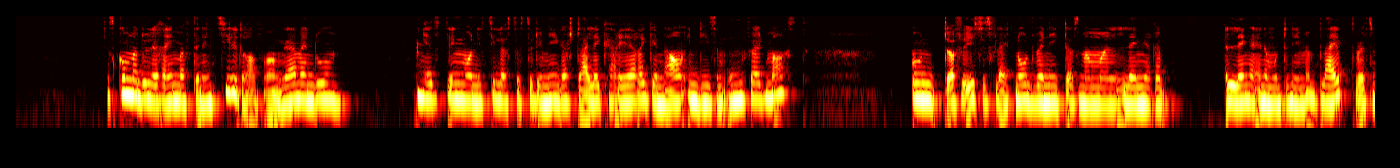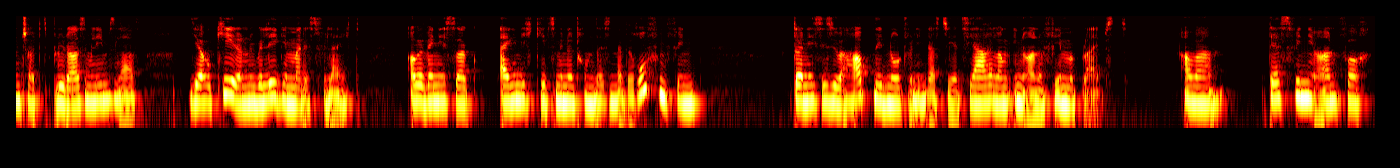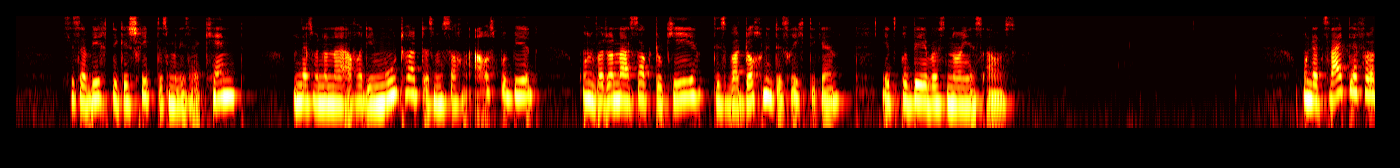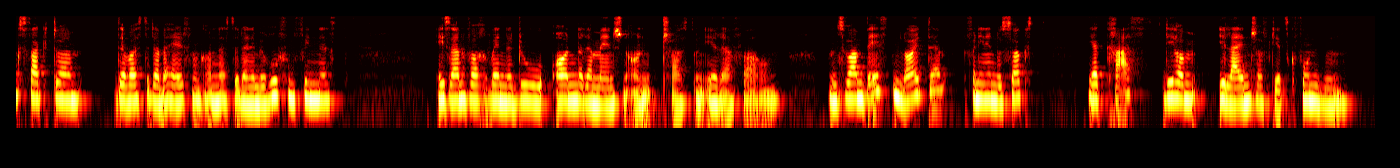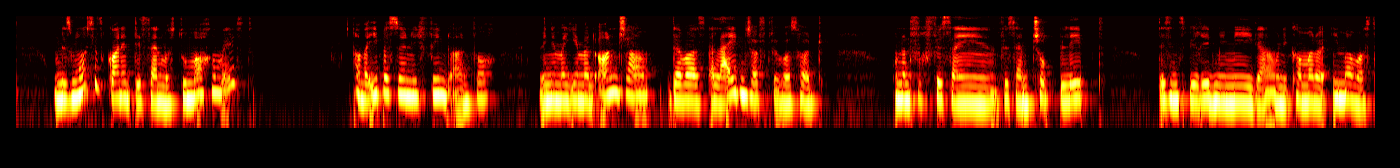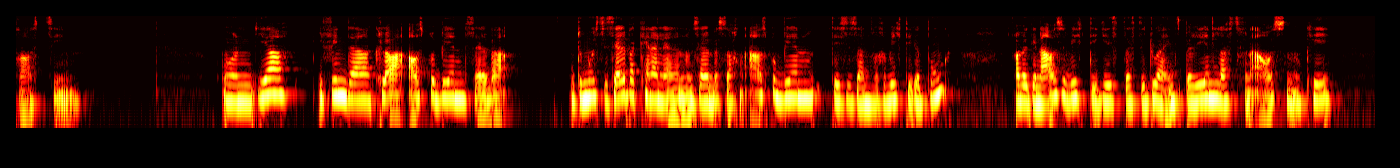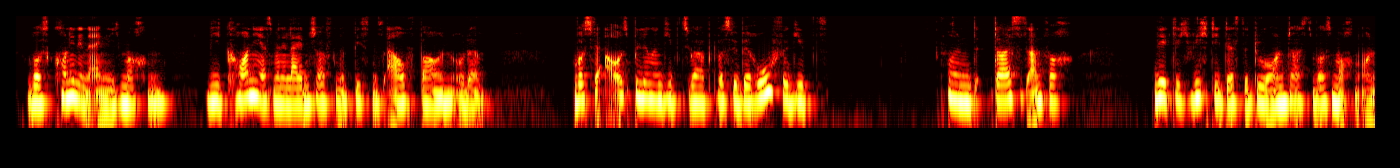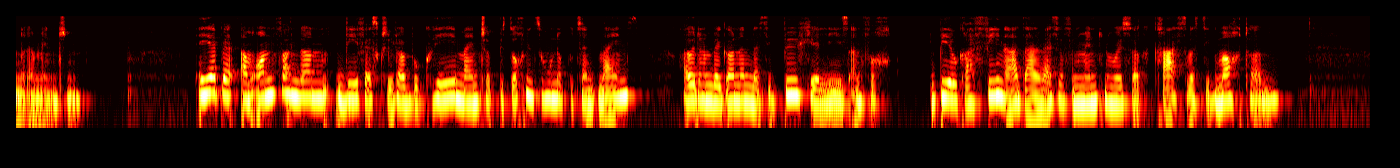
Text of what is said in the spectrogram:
Es kommt natürlich auch immer auf deine Ziele drauf an. Gell? Wenn du jetzt irgendwann das Ziel hast, dass du die mega steile Karriere genau in diesem Umfeld machst. Und dafür ist es vielleicht notwendig, dass man mal längere, länger in einem Unternehmen bleibt, weil sonst schaut es blöd aus im Lebenslauf. Ja, okay, dann überlege ich mir das vielleicht. Aber wenn ich sage, eigentlich geht es mir nur darum, dass ich meine Berufung finde, dann ist es überhaupt nicht notwendig, dass du jetzt jahrelang in einer Firma bleibst. Aber das finde ich einfach, es ist ein wichtiger Schritt, dass man das erkennt und dass man dann einfach den Mut hat, dass man Sachen ausprobiert und dann auch sagt, okay, das war doch nicht das Richtige, jetzt probiere ich was Neues aus. Und der zweite Erfolgsfaktor, der was dir dabei helfen kann, dass du deine Berufung findest, ist einfach, wenn du andere Menschen anschaust und ihre Erfahrung. Und zwar am besten Leute, von denen du sagst, ja krass, die haben ihre Leidenschaft jetzt gefunden. Und es muss jetzt gar nicht das sein, was du machen willst. Aber ich persönlich finde einfach, wenn ich mir jemand anschaue, der was eine Leidenschaft für was hat und einfach für, sein, für seinen Job lebt, das inspiriert mich mega und ich kann mir da immer was draus ziehen. Und ja, ich finde klar, ausprobieren selber, du musst dich selber kennenlernen und selber Sachen ausprobieren, das ist einfach ein wichtiger Punkt. Aber genauso wichtig ist, dass du dich auch inspirieren lässt von außen, okay, was kann ich denn eigentlich machen? Wie kann ich aus meinen Leidenschaften ein Business aufbauen? Oder was für Ausbildungen gibt es überhaupt? Was für Berufe gibt es? Und da ist es einfach wirklich wichtig, dass du anschaust, was machen andere Menschen. Ich habe am Anfang dann, wie ich festgestellt habe, okay, mein Job ist doch nicht zu 100% meins, habe ich dann begonnen, dass ich Bücher lese, einfach Biografien auch teilweise von Menschen, wo ich sage, krass, was die gemacht haben.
